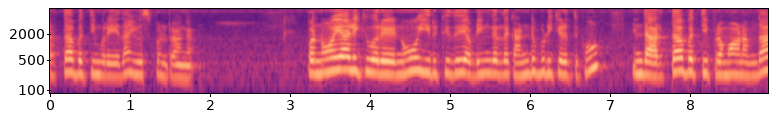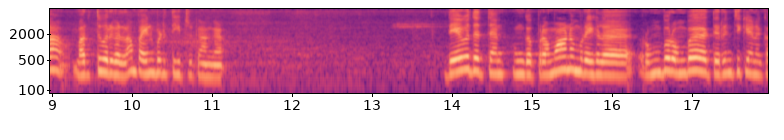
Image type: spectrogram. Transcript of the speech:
அர்த்தாபத்தி முறையை தான் யூஸ் பண்ணுறாங்க இப்போ நோயாளிக்கு ஒரு நோய் இருக்குது அப்படிங்கிறத கண்டுபிடிக்கிறதுக்கும் இந்த அர்த்தாபத்தி பிரமாணம் தான் மருத்துவர்கள்லாம் பயன்படுத்திக்கிட்டு இருக்காங்க. தேவதத்தன் உங்கள் பிரமாண முறைகளை ரொம்ப ரொம்ப தெரிஞ்சுக்க எனக்கு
